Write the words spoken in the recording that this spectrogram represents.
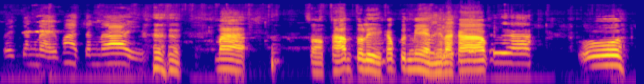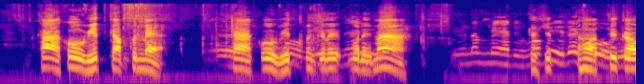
ไปจังไหนมาจังได้มาสอบถามตัวเลขกับคุณแม่นี่แหละครับ เทื่อโอ้ค่าโควิดครับคุณแม่เออ ค่าโควิดมันก็เลยบ่ได้มาอยู่น้ำแม่ดิก็บ่คิดมีได้ฮอดคือเก่า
